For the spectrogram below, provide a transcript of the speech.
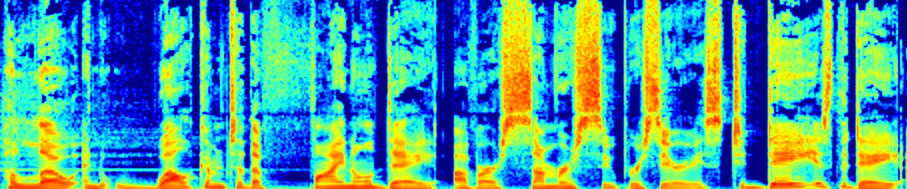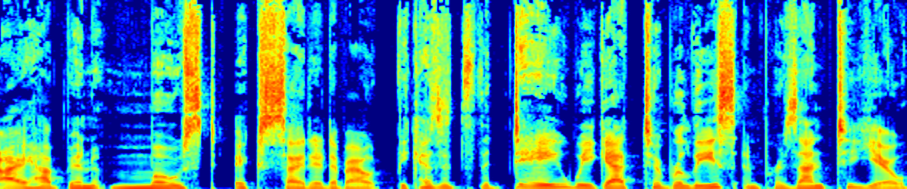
Hello, and welcome to the final day of our Summer Super Series. Today is the day I have been most excited about because it's the day we get to release and present to you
